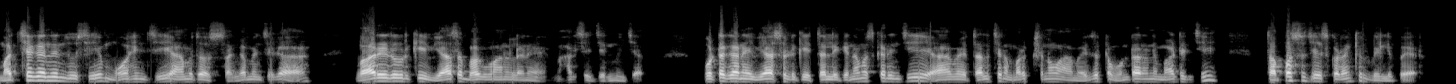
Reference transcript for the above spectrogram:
మత్స్యగంధిని చూసి మోహించి ఆమెతో సంగమించగా వారిరువురికి వ్యాస భగవానులనే మహర్షి జన్మించారు. పుట్టగానే వ్యాసుడికి తల్లికి నమస్కరించి ఆమె తలచిన మరుక్షణం ఆమె ఎదుట ఉంటారని మాటించి తపస్సు చేసుకోవడానికి వెళ్ళిపోయారు.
